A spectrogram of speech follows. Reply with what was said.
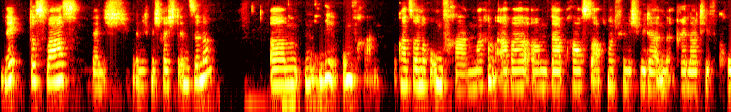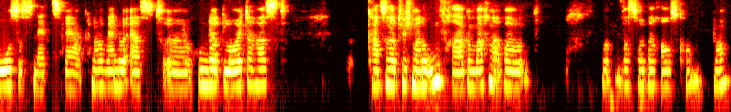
Nee, das war's, wenn ich, wenn ich mich recht entsinne. Ähm, nee, Umfragen. Du kannst auch noch Umfragen machen, aber ähm, da brauchst du auch natürlich wieder ein relativ großes Netzwerk. Ne? Wenn du erst äh, 100 Leute hast, kannst du natürlich mal eine Umfrage machen, aber was soll da rauskommen? Ne?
